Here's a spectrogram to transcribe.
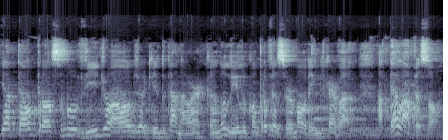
e até o próximo vídeo áudio aqui do canal Arcano Lilo com o professor Maurinho de Carvalho. Até lá, pessoal!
